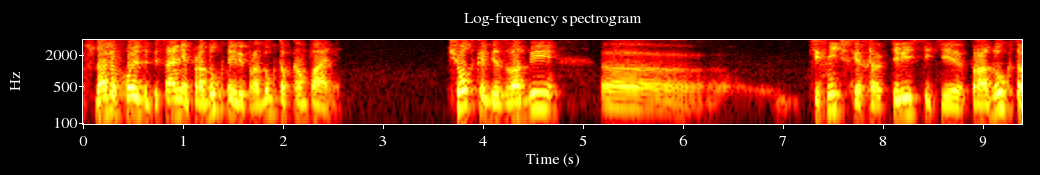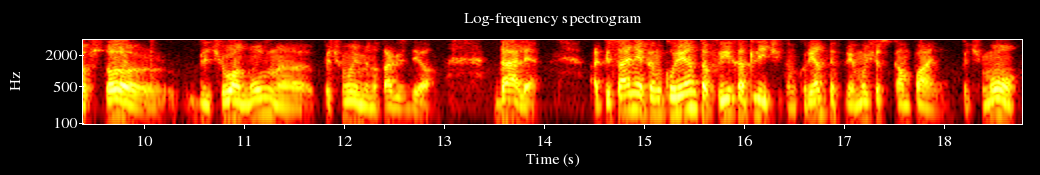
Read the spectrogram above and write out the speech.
Сюда же входит описание продукта или продуктов компании. Четко, без воды, Э, технические характеристики продуктов, что для чего нужно, почему именно так сделано. Далее, описание конкурентов и их отличий, конкурентных преимуществ компании. Почему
